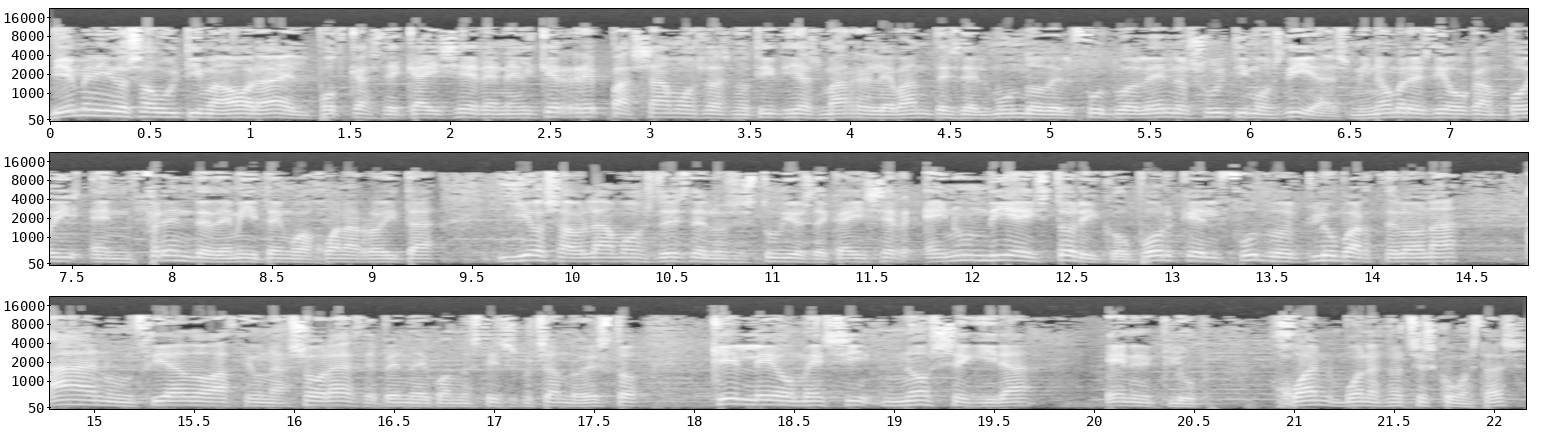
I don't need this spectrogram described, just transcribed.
Bienvenidos a Última Hora, el podcast de Kaiser en el que repasamos las noticias más relevantes del mundo del fútbol en los últimos días. Mi nombre es Diego Campoy, enfrente de mí tengo a Juana Roita y os hablamos desde los estudios de Kaiser en un día histórico porque el Fútbol Club Barcelona ha anunciado hace unas horas, depende de cuando estéis escuchando esto, que Leo Messi no seguirá en el club. Juan, buenas noches, ¿cómo estás?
